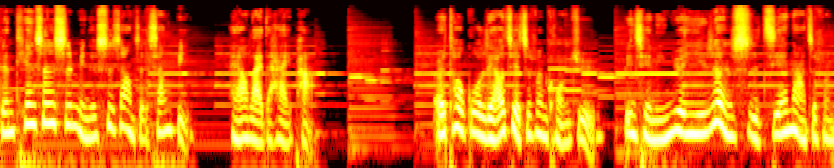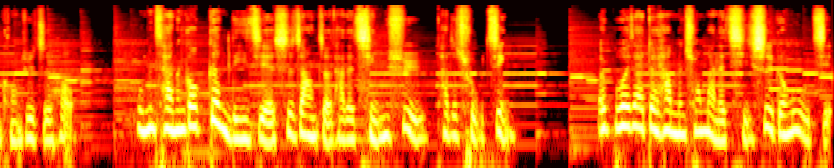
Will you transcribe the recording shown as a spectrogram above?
跟天生失明的视障者相比，还要来得害怕。而透过了解这份恐惧，并且您愿意认识、接纳这份恐惧之后，我们才能够更理解视障者他的情绪、他的处境，而不会再对他们充满了歧视跟误解。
